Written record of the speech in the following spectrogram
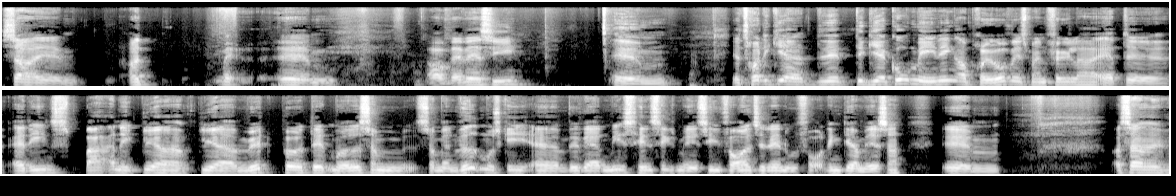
så, øh, og, øh, og hvad vil jeg sige? Øhm, jeg tror, det giver, det, det giver god mening at prøve, hvis man føler, at, øh, at ens barn ikke bliver, bliver mødt på den måde, som, som man ved måske øh, vil være den mest hensigtsmæssige i forhold til den udfordring, der med sig. Øhm, og så øh,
